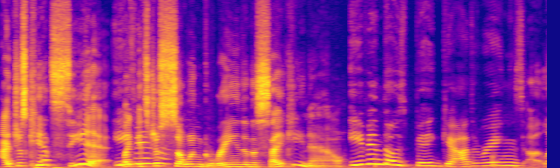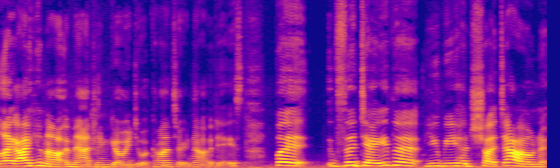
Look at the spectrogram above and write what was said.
I just can't see it. like, it's just so ingrained in the psyche now. even those big gatherings, uh, like I cannot imagine going to a concert nowadays. But the day that UB had shut down,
